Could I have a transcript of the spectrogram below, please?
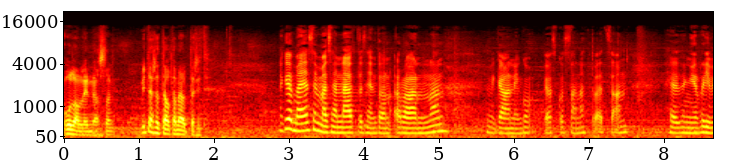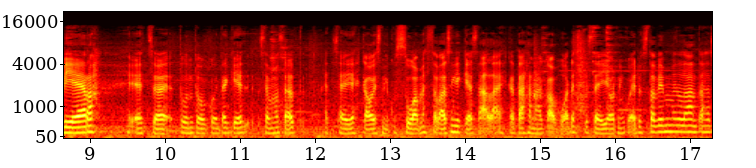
Ulanlinnassa, mitä sä täältä näyttäisit? No kyllä mä ensimmäisen näyttäisin tuon rannan, mikä on niin kuin joskus sanottu, että se on Helsingin Riviera. Että se tuntuu kuitenkin semmoiselta että se ei ehkä olisi niin kuin Suomessa, varsinkin kesällä, ehkä tähän aikaan vuodesta se ei ole niin kuin edustavimmillaan tähän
